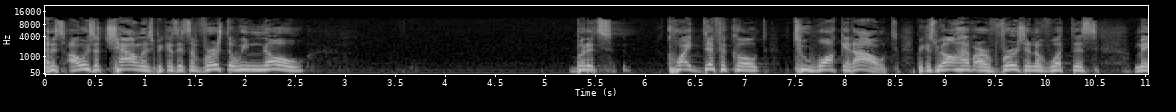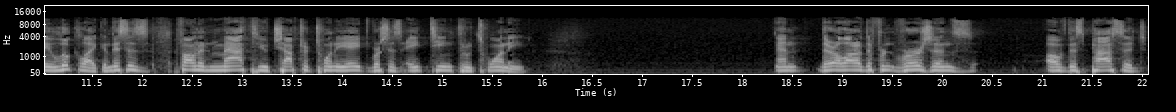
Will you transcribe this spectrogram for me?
and it's always a challenge because it's a verse that we know, but it's quite difficult to walk it out because we all have our version of what this may look like. And this is found in Matthew chapter 28, verses 18 through 20. And there are a lot of different versions of this passage.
